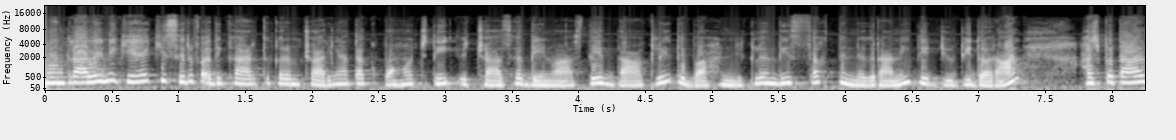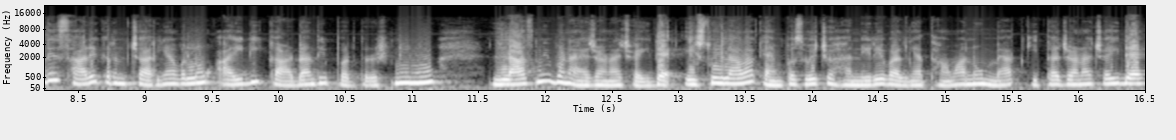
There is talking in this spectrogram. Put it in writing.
ਮੰਤਰਾਲੇ ਨੇ ਕਿਹਾ ਕਿ ਸਿਰਫ ਅਧਿਕਾਰਤ ਕਰਮਚਾਰੀਆਂ ਤੱਕ ਪਹੁੰਚ ਦੀ ਇਜਾਜ਼ਤ ਦੇਣ ਵਾਸਤੇ ਦਾਖਲੇ ਤੇ ਬਾਹਰ ਨਿਕਲਣ ਦੀ ਸਖਤ ਨਿਗਰਾਨੀ ਤੇ ਡਿਊਟੀ ਦੌਰਾਨ ਹਸਪਤਾਲ ਦੇ ਸਾਰੇ ਕਰਮਚਾਰੀਆਂ ਵੱਲੋਂ ਆਈਡੀ ਕਾਰਡਾਂ ਦੀ ਪ੍ਰਦਰਸ਼ਨੀ ਨੂੰ ਲਾਜ਼ਮੀ ਬਣਾਇਆ ਜਾਣਾ ਚਾਹੀਦਾ ਹੈ। ਇਸ ਤੋਂ ਇਲਾਵਾ ਕੈਂਪਸ ਵਿੱਚ ਹਨੇਰੇ ਵਾਲੀਆਂ ਥਾਵਾਂ ਨੂੰ ਮੈਪ ਕੀਤਾ ਜਾਣਾ ਚਾਹੀਦਾ ਹੈ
